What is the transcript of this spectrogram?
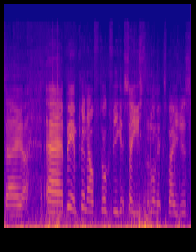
So uh, being pinhole photography you get so used to the long exposures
